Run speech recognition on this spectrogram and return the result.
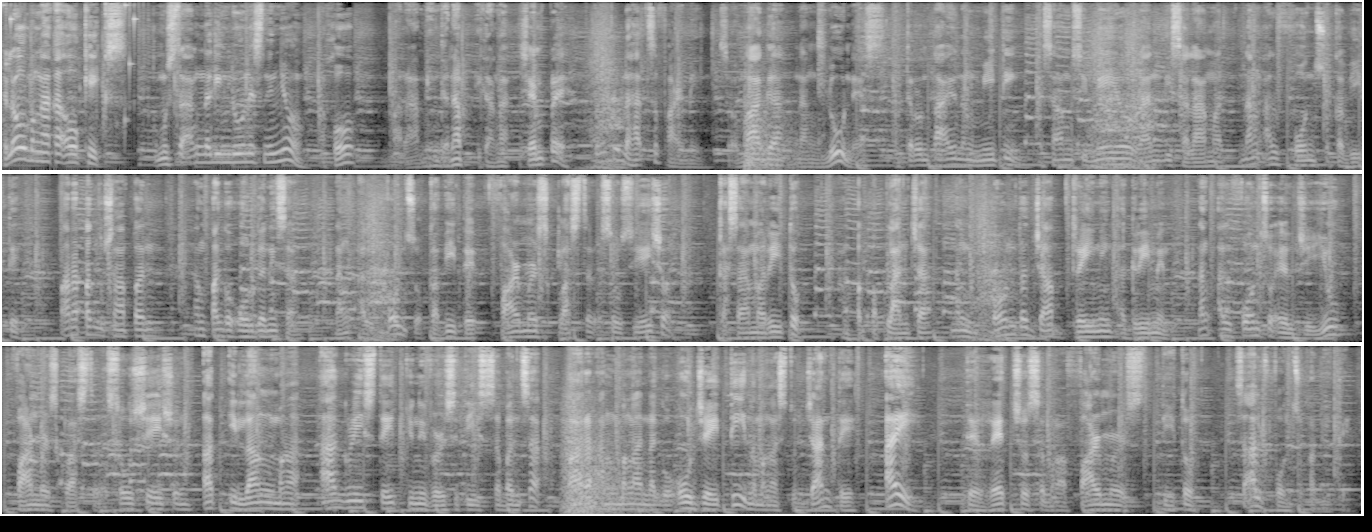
Hello mga ka-OKICs! Kumusta ang naging lunes ninyo? Ako, maraming ganap, ika nga. Siyempre, tungkol lahat sa farming. Sa umaga ng lunes, nagkaroon tayo ng meeting kasama si Mayor Randy Salamat ng Alfonso Cavite para pag-usapan ang pag-oorganisa ng Alfonso Cavite Farmers Cluster Association. Kasama rito ang pagpaplantsa ng on-the-job training agreement ng Alfonso LGU, Farmers Cluster Association at ilang mga agri-state universities sa bansa para ang mga nag-OJT na mga estudyante ay diretso sa mga farmers dito sa Alfonso Cavite.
